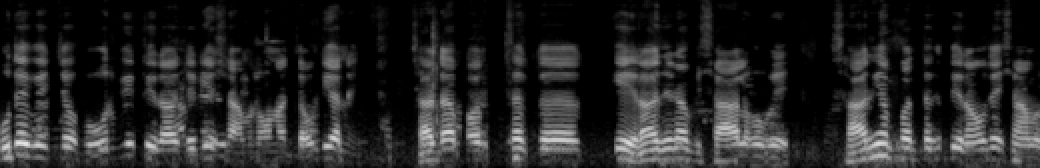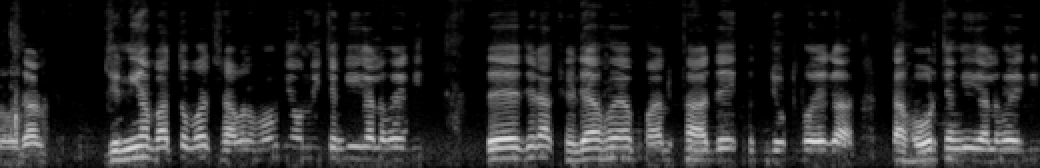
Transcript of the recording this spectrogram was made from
ਉਹਦੇ ਵਿੱਚ ਹੋਰ ਵੀ ਧਿਰਾਂ ਜਿਹੜੀਆਂ ਸ਼ਾਮਲ ਹੋਣਾ ਚਾਹੁੰਦੀਆਂ ਨੇ, ਸਾਡਾ ਪੰਥਕ ਘੇਰਾ ਜਿਹੜਾ ਵਿਸ਼ਾਲ ਹੋਵੇ, ਸਾਰੀਆਂ ਪੰਥਕ ਧਿਰਾਂ ਉਹਦੇ ਸ਼ਾਮਲ ਹੋ ਜਾਣ। ਜਿੰਨੀਆਂ ਵੱਧ ਤੋਂ ਵੱਧ ਸ਼ਾਮਲ ਹੋਣਗੀਆਂ, ਉਨੀ ਚੰਗੀ ਗੱਲ ਹੋਏਗੀ। ਤੇ ਜਿਹੜਾ ਖਿੰਡਿਆ ਹੋਇਆ ਪੰਥ ਆ, ਜੇ ਇਕਜੁੱਟ ਹੋਏਗਾ, ਤਾਂ ਹੋਰ ਚੰਗੀ ਗੱਲ ਹੋਏਗੀ।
